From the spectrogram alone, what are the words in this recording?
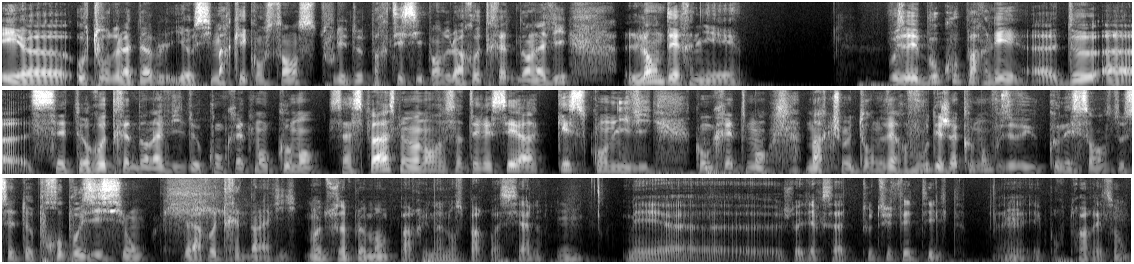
Et autour de la table, il y a aussi Marc et Constance, tous les deux participants de la retraite dans la vie l'an dernier. Vous avez beaucoup parlé euh, de euh, cette retraite dans la vie, de concrètement comment ça se passe, mais maintenant on va s'intéresser à qu'est-ce qu'on y vit concrètement. Marc, je me tourne vers vous déjà. Comment vous avez eu connaissance de cette proposition de la retraite dans la vie? Moi, tout simplement par une annonce paroissiale. Mmh. Mais euh, je dois dire que ça a tout de suite fait tilt. Mmh. Et pour trois raisons.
